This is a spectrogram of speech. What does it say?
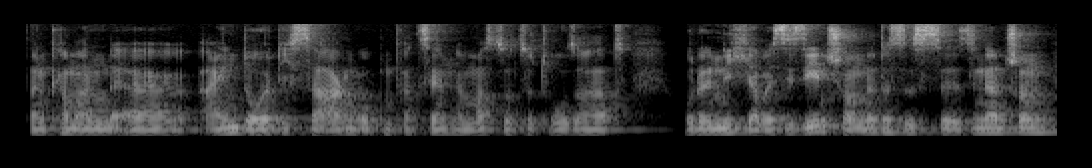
dann kann man äh, eindeutig sagen, ob ein Patient eine Mastozytose hat oder nicht. Aber Sie sehen schon, ne, das ist, äh, sind dann schon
